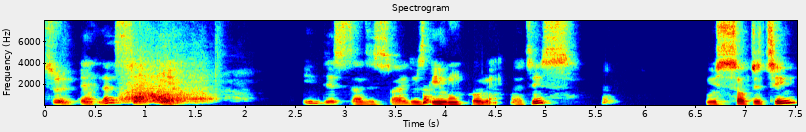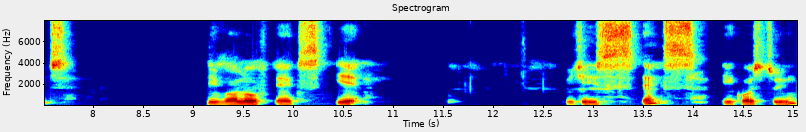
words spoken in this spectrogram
2. Then let's check here if this satisfies this given problem. That is, we substitute the value of x here, which is x equals to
